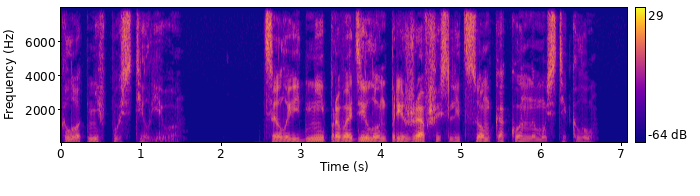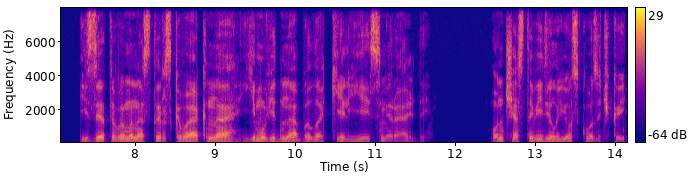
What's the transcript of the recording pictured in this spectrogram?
Клод не впустил его. Целые дни проводил он, прижавшись лицом к оконному стеклу. Из этого монастырского окна ему видна была келья Эсмеральды. Он часто видел ее с козочкой,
